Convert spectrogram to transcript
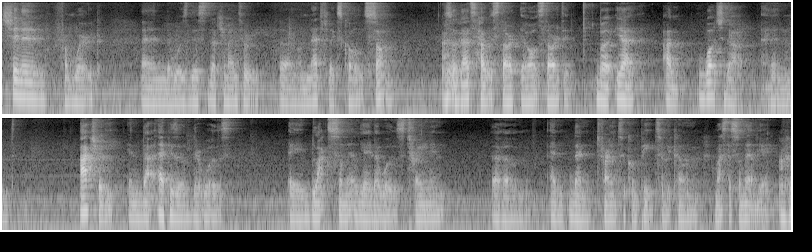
chilling from work, and there was this documentary uh, on Netflix called Somm. So that's how it start. It all started. But yeah, I watched that, and actually, in that episode, there was a black sommelier that was training, um, and then trying to compete to become master sommelier. Uh-huh.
